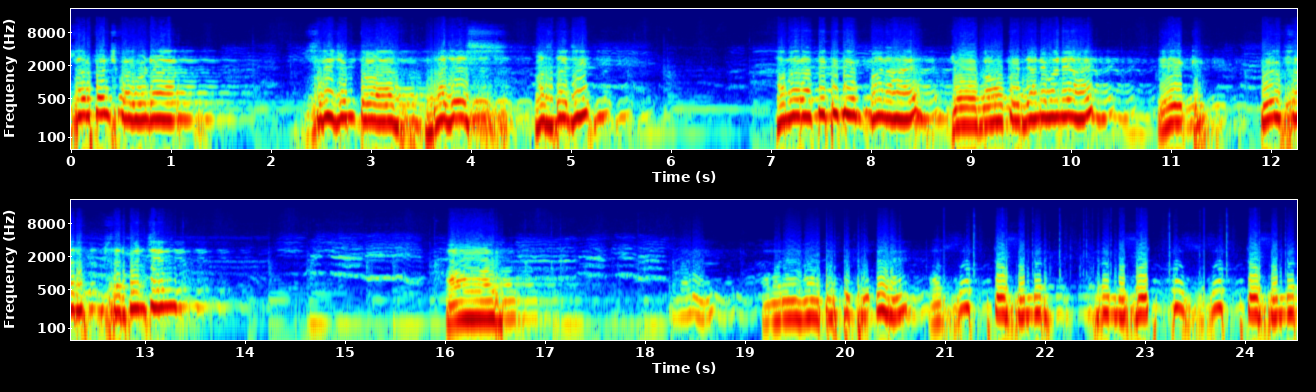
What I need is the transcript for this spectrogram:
सरपंच करमुंडा श्रीयुक्त राजेश हंसदा जी। हमारा अतिथि भी माना है जो गाँव के जाने माने हैं। एक पूर्व सर, सरपंच हैं। और हमारी यहाँ उपस्थित होते हैं और सबके सुंदर सबके सुंदर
